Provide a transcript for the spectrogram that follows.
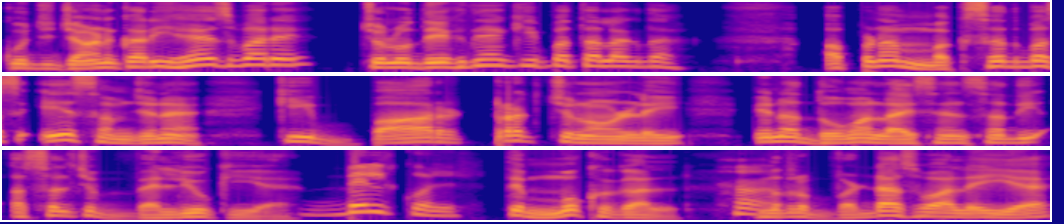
ਕੁਝ ਜਾਣਕਾਰੀ ਹੈ ਇਸ ਬਾਰੇ? ਚਲੋ ਦੇਖਦੇ ਹਾਂ ਕੀ ਪਤਾ ਲੱਗਦਾ। ਆਪਣਾ ਮਕਸਦ ਬਸ ਇਹ ਸਮਝਣਾ ਹੈ ਕਿ ਬਾਹਰ ਟਰੱਕ ਚਲਾਉਣ ਲਈ ਇਹਨਾਂ ਦੋਵਾਂ ਲਾਇਸੈਂਸਾਂ ਦੀ ਅਸਲ 'ਚ ਵੈਲਿਊ ਕੀ ਹੈ। ਬਿਲਕੁਲ। ਤੇ ਮੁੱਖ ਗੱਲ ਮਤਲਬ ਵੱਡਾ ਸਵਾਲ ਇਹ ਹੈ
